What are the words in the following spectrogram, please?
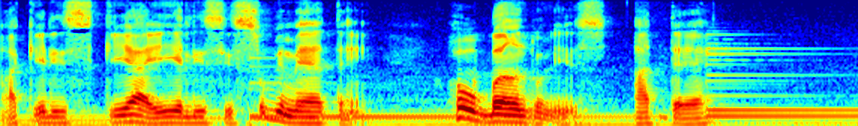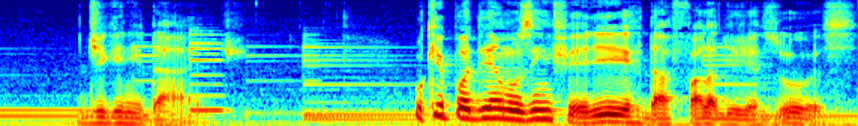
aqueles que a ele se submetem, roubando-lhes até dignidade. O que podemos inferir da fala de Jesus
